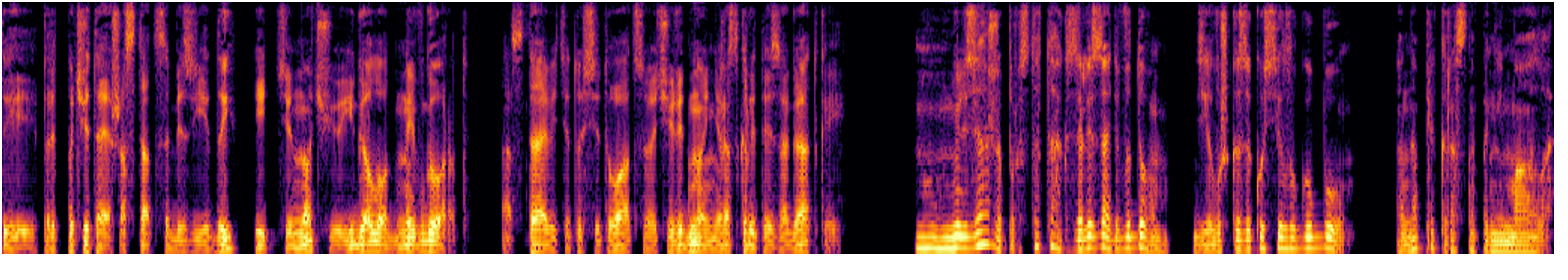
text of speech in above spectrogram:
Ты предпочитаешь остаться без еды, идти ночью и голодный в город, оставить эту ситуацию очередной нераскрытой загадкой? Ну, нельзя же просто так залезать в дом. Девушка закусила губу. Она прекрасно понимала,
